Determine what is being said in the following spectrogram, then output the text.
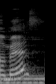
Oh,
